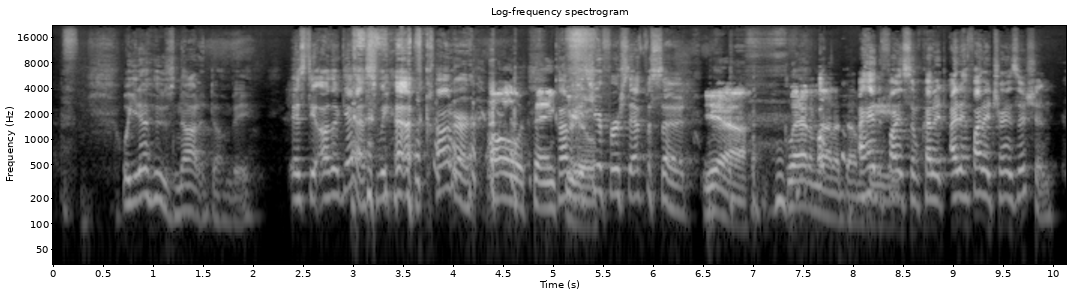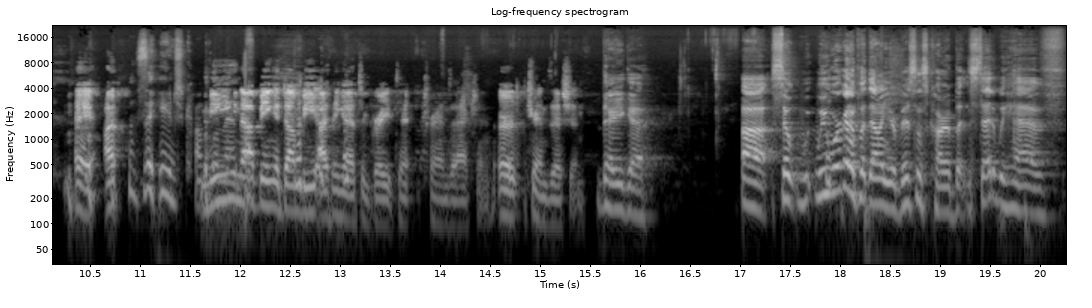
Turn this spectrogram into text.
well, you know who's not a dumb bee? It's the other guest. We have Connor. Oh, thank Connor, you. it's your first episode. Yeah, glad I'm not a dumb I had to find some kind of. I had to find a transition. Hey, I, That's a huge compliment. me not being a dumb bee, I think that's a great t- transaction or transition. There you go. Uh, so we, we were going to put that on your business card, but instead we have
